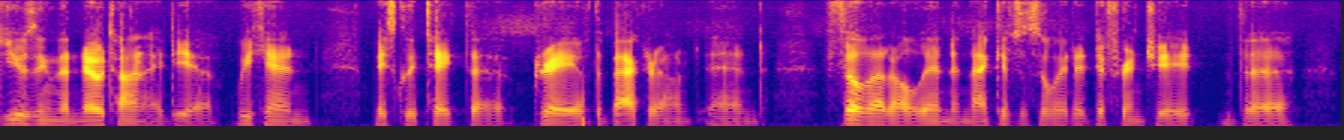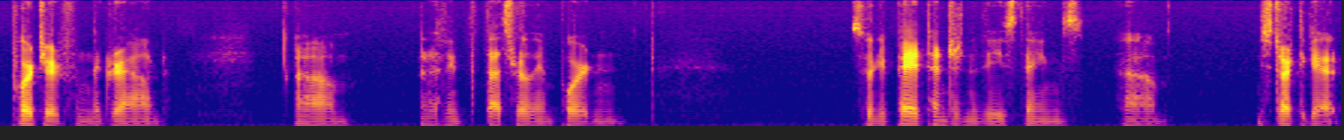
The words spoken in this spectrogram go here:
using the notan idea, we can basically take the gray of the background and fill that all in, and that gives us a way to differentiate the portrait from the ground. Um, and I think that that's really important. So when you pay attention to these things, um, you start to get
